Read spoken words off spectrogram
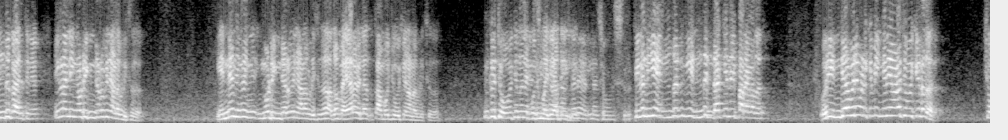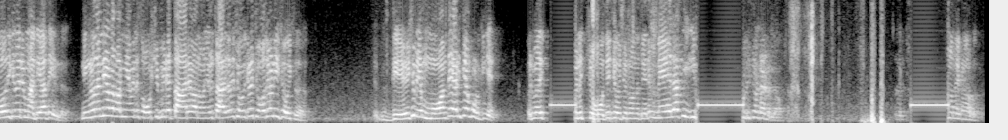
എന്ത് കാര്യത്തിന്? നിങ്ങൾ നിങ്ങളുടെ ഇന്റർവ്യൂ ആണ് വിളിച്ചത്? എന്നെ നിങ്ങൾ ഇങ്ങോട്ട് ഇന്റർവ്യൂ ആണ് വിളിച്ചത്? അത് വേറെ വല്ല സംഭവം ചോദിച്ചാണ് വിളിച്ചത്? നിങ്ങൾക്ക് ചോദിക്കുന്നതിന് ഒരു മര്യാദ നിങ്ങൾ എന്ത് നീ എന്ത് പറയുന്നത്? ഒരു ഇന്റർവ്യൂ വിളിക്കുമ്പോൾ ഇങ്ങനെയാണ് ചോദിക്കുന്നത്? ചോദിക്കുന്ന ഒരു മര്യാദയുണ്ട് നിങ്ങൾ തന്നെയാണ് പറഞ്ഞ സോഷ്യൽ മീഡിയ താരമാണ്? താരം ചോദിച്ചു ചോദ്യമാണ് ചോദിച്ചത്? ദേഷ്യം മോശം ആയിരിക്കാൻ കൊടുക്കാൻ ഒരു ചോദ്യം ചോദിച്ചിട്ടുണ്ടെങ്കിൽ മേലാക്കി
